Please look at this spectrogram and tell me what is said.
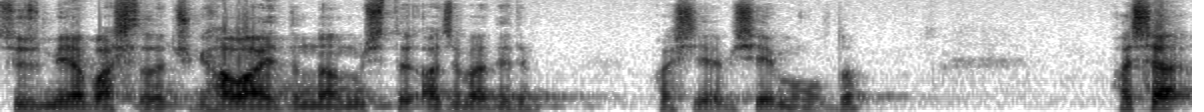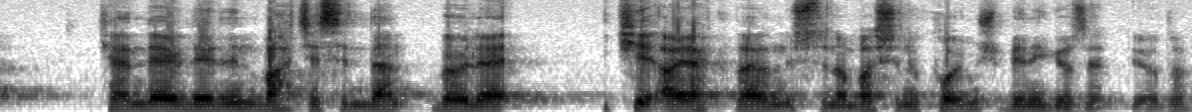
süzmeye başladım. Çünkü hava aydınlanmıştı. Acaba dedim paşaya bir şey mi oldu? Paşa kendi evlerinin bahçesinden böyle iki ayaklarının üstüne başını koymuş beni gözetliyordu.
